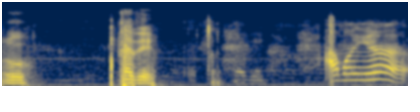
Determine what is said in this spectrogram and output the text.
Ô. Cadê? Amanhã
